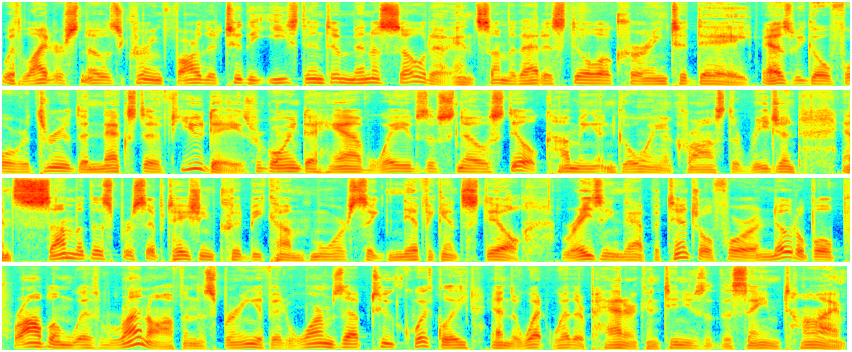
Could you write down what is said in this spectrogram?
with lighter snows occurring farther to the east into Minnesota, and some of that is still occurring today. As we go forward through the next uh, few days, we're going to have waves of snow still coming and going across the region, and some of this precipitation could become more significant still, raising that potential for a notable problem with runoff in the spring if it warms up too quickly and the wet weather pattern pattern continues at the same time.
